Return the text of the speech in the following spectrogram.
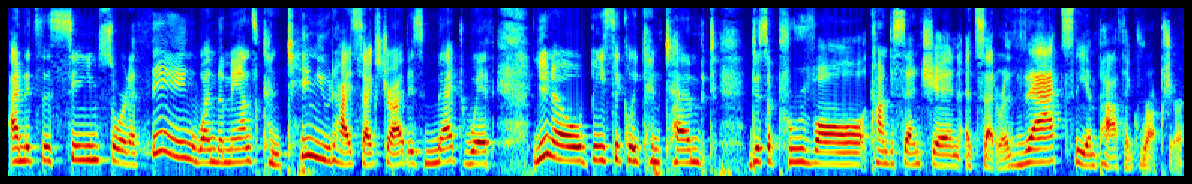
And it's the same sort of thing when the man's continued high sex drive is met with, you know, basically contempt, disapproval, condescension, etc. That's the empathic rupture.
